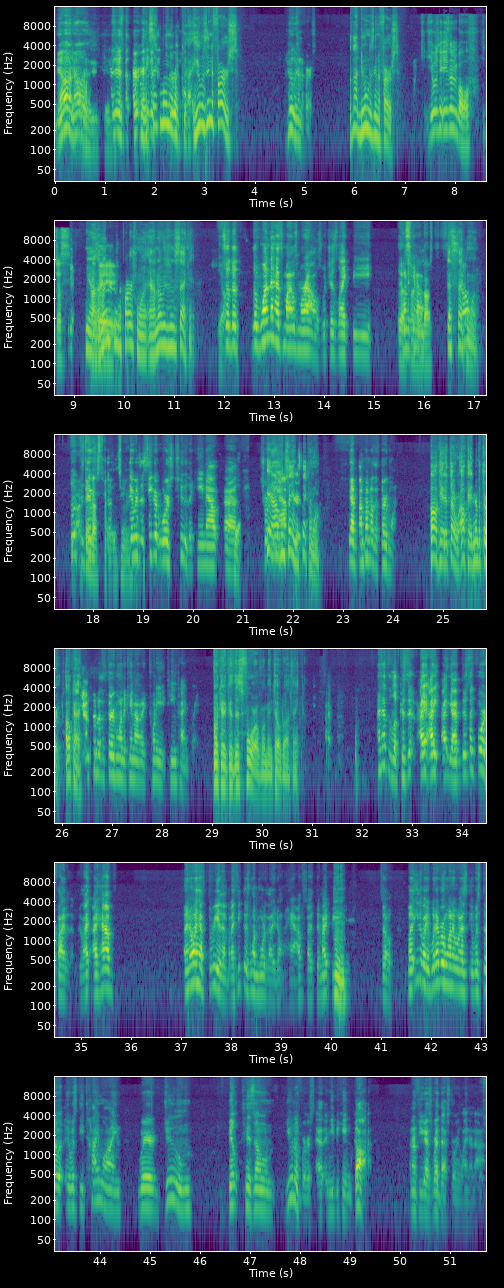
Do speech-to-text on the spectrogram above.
No, no. Yeah. There's the third. The think it was second one, or the third the, one. he was in the first. Who was in the first? I thought Doom was in the first. He was he's in both. He just Yeah. Yeah, I know he was in the first one, and I know he's in the second. yeah. So the the one that has Miles Morales, which is like the yeah, one that came that's, That's the second No. one. yeah, I think there, that's was, there was a Secret Wars 2 that came out uh Yeah. shortly Yeah, I was after. saying the second one. Yeah, I'm talking about the third one. Okay, the third one. Okay, number three. Okay, Yeah, I'm talking about the third one that came out like 2018 time frame. okay, because there's four of them in total, I think. I'd have to look because I, I, I, yeah, there's like four or five of them because I, I have, I know I have three of them, but I think there's one more that I don't have, so there might be. Hmm. So, but either way, whatever one it was, it was the it was the timeline where Doom built his own universe and he became God. I don't know if you guys read that storyline or not.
